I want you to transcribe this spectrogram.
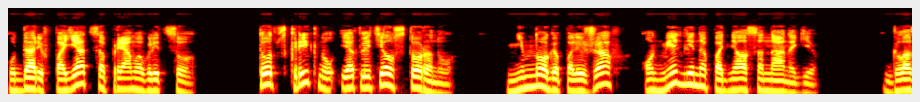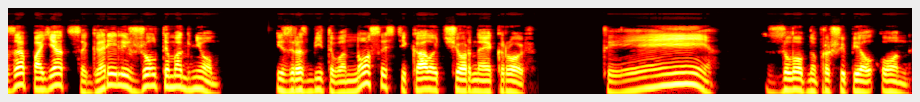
ударив паяца прямо в лицо. Тот вскрикнул и отлетел в сторону. Немного полежав, он медленно поднялся на ноги. Глаза паяца горели желтым огнем. Из разбитого носа стекала черная кровь. «Ты...» — злобно прошипел он.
